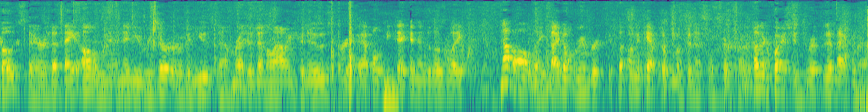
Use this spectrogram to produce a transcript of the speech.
boats there that they own, and then you reserve and use them, rather than allowing canoes, for example, to be taken into those lakes. Not all lakes, I don't remember, on the Kabetogama Peninsula, certainly. Other questions, Representative McNamara.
